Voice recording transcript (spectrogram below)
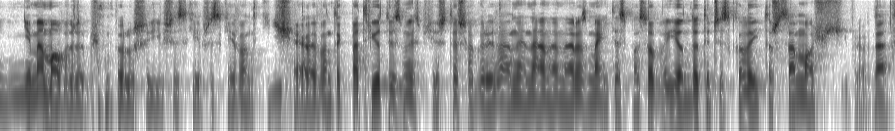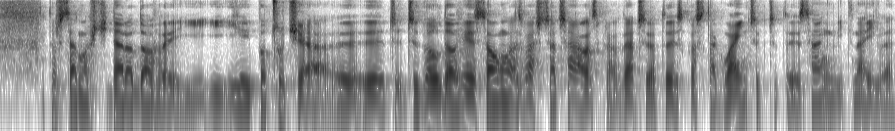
nie ma mowy, żebyśmy poruszyli wszystkie, wszystkie wątki dzisiaj, ale wątek patriotyzmu jest przecież też ogrywany na, na, na rozmaite sposoby i on dotyczy z kolei tożsamości, prawda? Tożsamości narodowej i, i, i jej poczucia, y, y, czy, czy Goldowie są, a zwłaszcza Charles, prawda? Czy to jest Kostagłańczyk, czy to jest Anglik, na ile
